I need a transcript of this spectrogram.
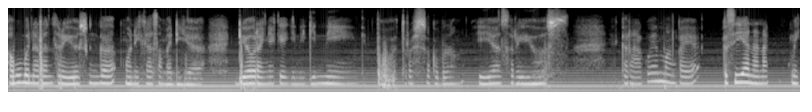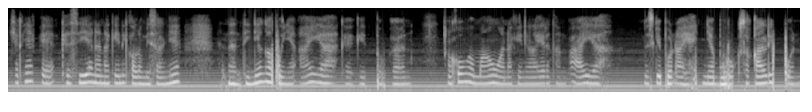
kamu beneran serius nggak mau nikah sama dia? Dia orangnya kayak gini-gini gitu. Terus aku bilang iya serius. Karena aku emang kayak kesian anak mikirnya kayak kesian anak ini kalau misalnya nantinya nggak punya ayah kayak gitu kan. Aku nggak mau anak ini lahir tanpa ayah meskipun ayahnya buruk sekalipun.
